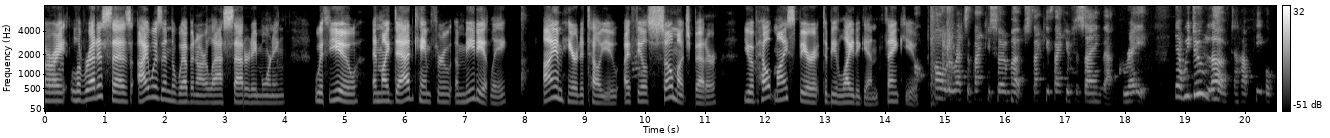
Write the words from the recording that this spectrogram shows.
All right. Loretta says, I was in the webinar last Saturday morning with you, and my dad came through immediately. I am here to tell you, I feel so much better. You have helped my spirit to be light again. Thank you. Oh, Loretta, thank you so much. Thank you, thank you for saying that. Great. Yeah, we do love to have people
